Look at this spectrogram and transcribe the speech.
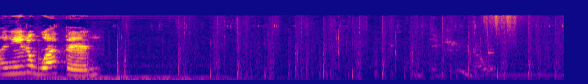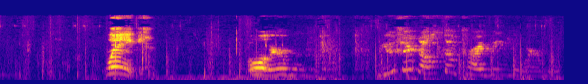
I need a weapon. You know? Wait. A Well- werewolf. You should also try being a werewolf.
